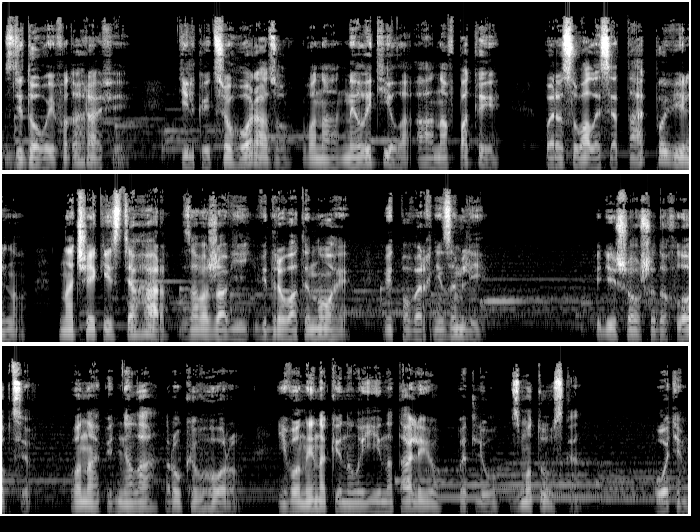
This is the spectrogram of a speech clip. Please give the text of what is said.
з дідової фотографії, тільки цього разу вона не летіла, а навпаки, пересувалася так повільно, наче якийсь тягар заважав їй відривати ноги від поверхні землі. Підійшовши до хлопців, вона підняла руки вгору, і вони накинули їй на талію петлю з мотузка. Потім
